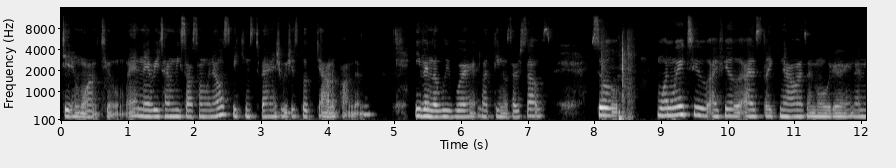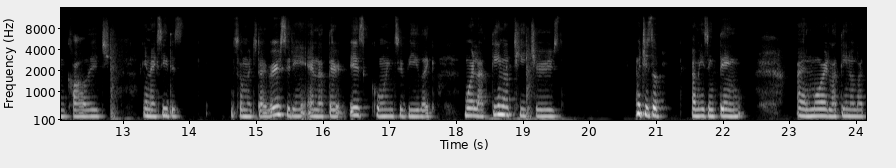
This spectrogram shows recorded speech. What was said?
didn't want to. And every time we saw someone else speaking Spanish, we just looked down upon them, even though we were Latinos ourselves. So one way to, I feel as like now as I'm older and I'm in college and I see this so much diversity and that there is going to be like more Latino teachers, which is a amazing thing, and more Latino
